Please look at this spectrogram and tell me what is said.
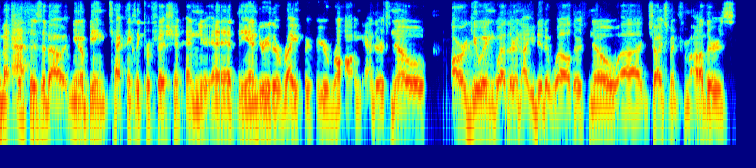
math is about you know being technically proficient, and you and at the end you're either right or you're wrong, and there's no arguing whether or not you did it well. There's no uh, judgment from others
